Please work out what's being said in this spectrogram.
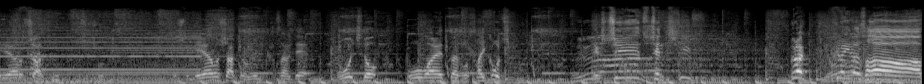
エアロシャークそしてエアロシャークの上に重ねてもう一度オーバーレイネットワークを再構築。エクシーズチェンジ。ブラックライダーサーは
